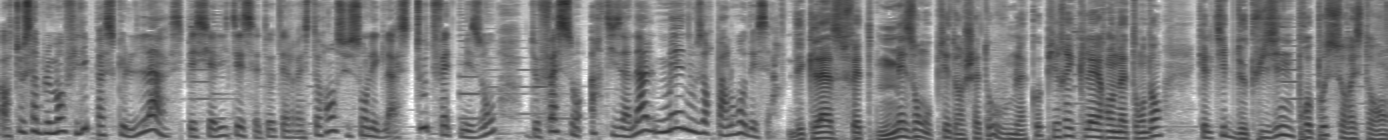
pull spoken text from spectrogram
Alors tout simplement Philippe parce que la spécialité de cet hôtel-restaurant ce sont les glaces toutes faites maison de façon artisanale mais nous en reparlerons au dessert. Des glaces faites maison au pied d'un château, vous me la copierez Claire. En attendant, quel type de cuisine propose ce restaurant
